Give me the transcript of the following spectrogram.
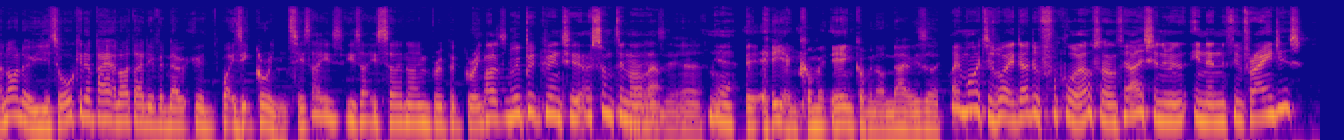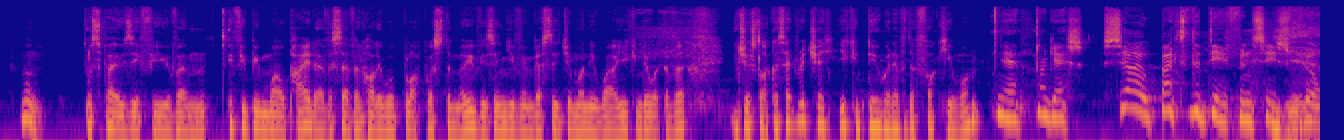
And I know who you're talking about, and I don't even know. What is it, Grint? Is that his, is that his surname, Rupert Grint? Like Rupert Grint something like that. it? Yeah. Yeah. He- ain't coming. He ain't coming on now, is he? Well, he might as well. He don't do fuck all else. I don't think I ain't seen him in, in anything for ages. Hmm. I suppose if you've um, if you've been well paid over seven Hollywood blockbuster movies and you've invested your money well, you can do whatever. Just like I said, Richie, you can do whatever the fuck you want. Yeah, I guess. So back to the differences, Phil.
